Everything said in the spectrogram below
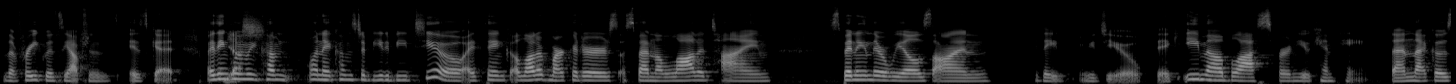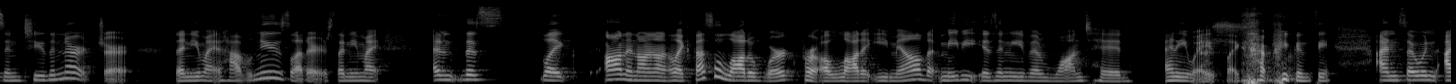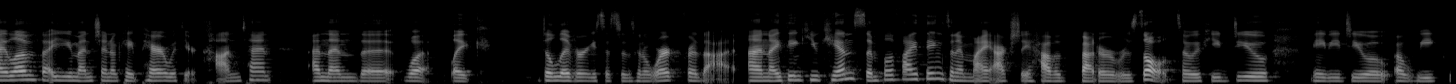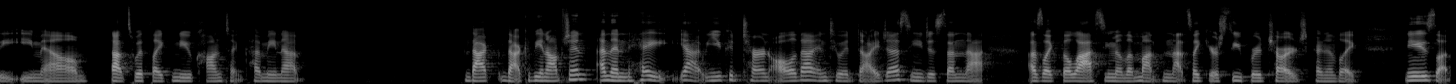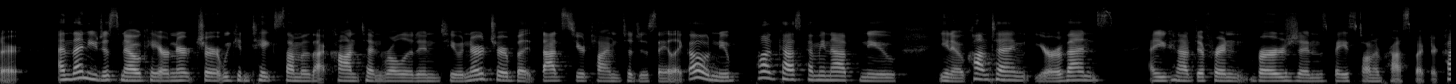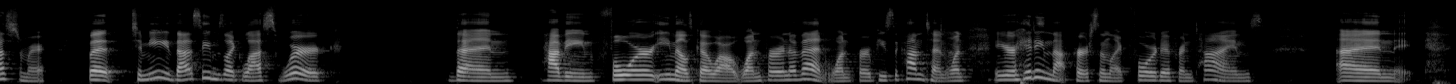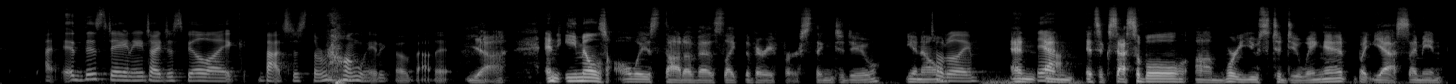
the frequency options is good but i think yes. when we come when it comes to b2b too i think a lot of marketers spend a lot of time spinning their wheels on they we do big email blasts for a new campaign. Then that goes into the nurture. Then you might have newsletters. Then you might and this like on and on and on like that's a lot of work for a lot of email that maybe isn't even wanted anyways yes. like that frequency. And so when i love that you mentioned okay pair with your content and then the what like delivery system is going to work for that. And i think you can simplify things and it might actually have a better result. So if you do maybe do a, a weekly email that's with like new content coming up that that could be an option. And then hey yeah you could turn all of that into a digest and you just send that as like the last email of the month and that's like your supercharged kind of like newsletter and then you just know okay our nurture we can take some of that content roll it into a nurture but that's your time to just say like oh new podcast coming up new you know content your events and you can have different versions based on a prospect or customer. But to me that seems like less work than having four emails go out one for an event one for a piece of content one you're hitting that person like four different times. And at this day and age i just feel like that's just the wrong way to go about it. Yeah. And emails always thought of as like the very first thing to do you know? Totally. And yeah. and it's accessible. Um we're used to doing it. But yes i mean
